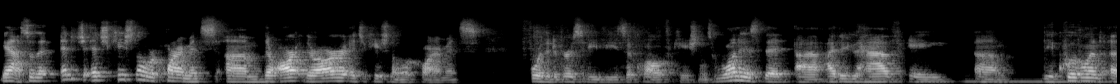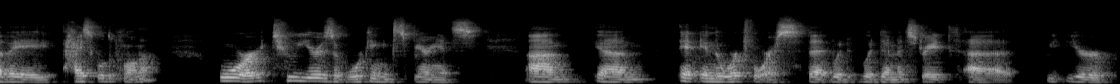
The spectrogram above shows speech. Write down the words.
Yeah, so the ed- educational requirements um, there are there are educational requirements for the diversity visa qualifications. One is that uh, either you have a um, the equivalent of a high school diploma or two years of working experience um, um, in, in, the workforce that would would demonstrate uh, your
